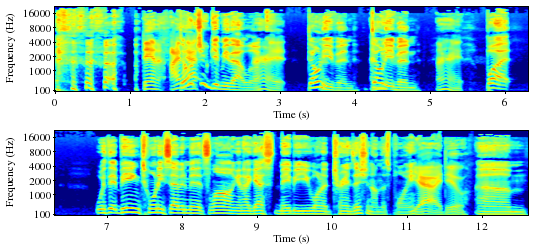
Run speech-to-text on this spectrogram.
Dan. I've Don't at- you give me that look. All right, Don't even. Don't mean- even. all right. But with it being 27 minutes long, and I guess maybe you want to transition on this point. Yeah, I do. Um,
